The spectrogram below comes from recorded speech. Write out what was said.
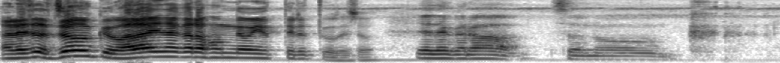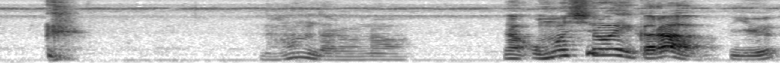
あれじゃジョーク笑いながら本音を言ってるってことでしょ？いやだからそのなんだろうな。だから面白いから言う？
